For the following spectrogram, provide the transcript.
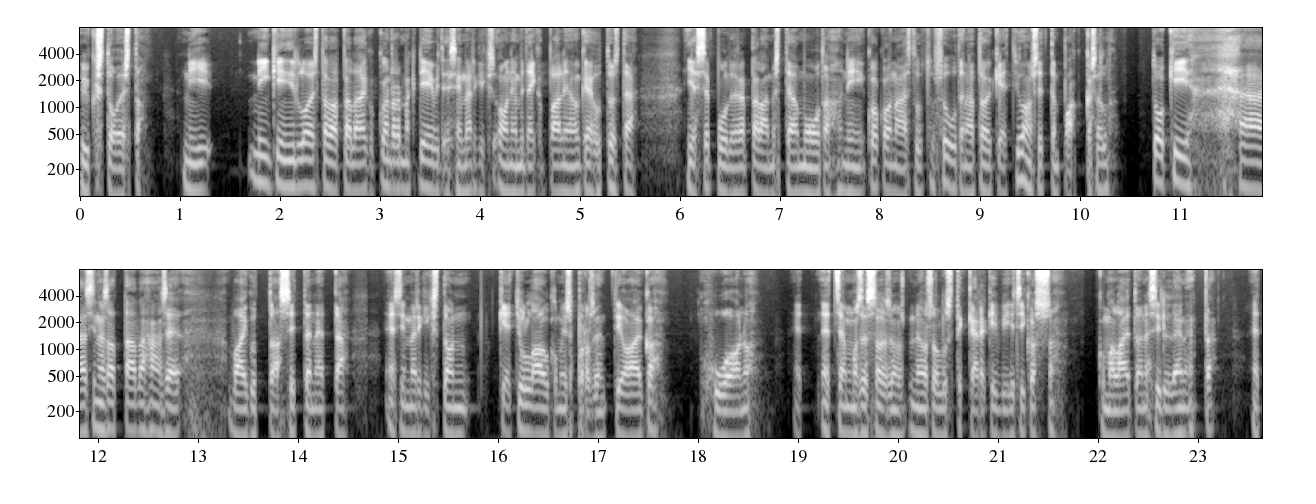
11, niin niinkin loistava pelaaja kuin Conor McDavid esimerkiksi on ja miten paljon on kehuttu sitä Jesse Pulliren pelaamista ja muuta, niin kokonaisuutena toi ketju on sitten pakkasella. Toki ää, siinä saattaa vähän se vaikuttaa sitten, että esimerkiksi tuon ketjun laukomisprosentti on aika huono. Että et semmoisessa ne olisi ollut sitten kärkiviisikossa, kun mä laitoin ne silleen, että et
